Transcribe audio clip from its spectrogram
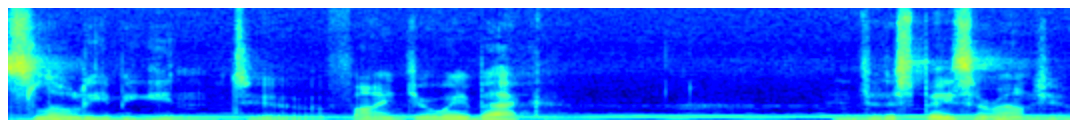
And slowly begin to find your way back into the space around you.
